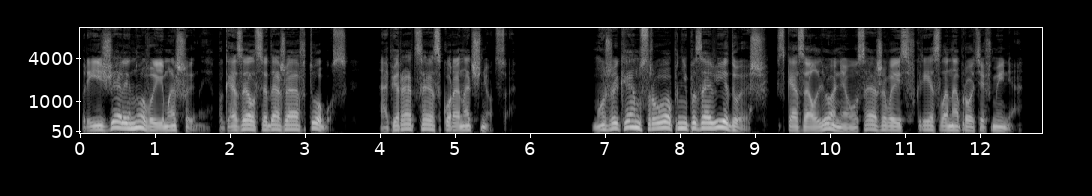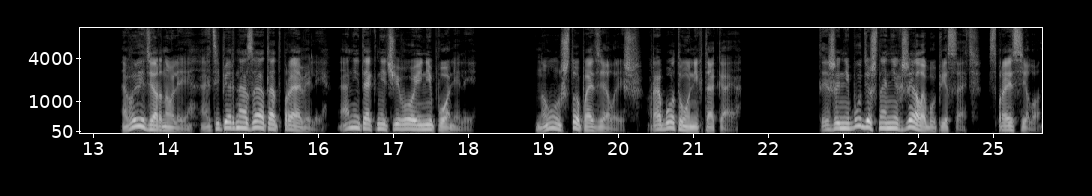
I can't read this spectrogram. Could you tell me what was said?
Приезжали новые машины, показался даже автобус. Операция скоро начнется. «Мужикам с РУОП не позавидуешь», — сказал Леня, усаживаясь в кресло напротив меня. «Выдернули, а теперь назад отправили. Они так ничего и не поняли». «Ну, что поделаешь, работа у них такая». «Ты же не будешь на них жалобу писать?» — спросил он.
